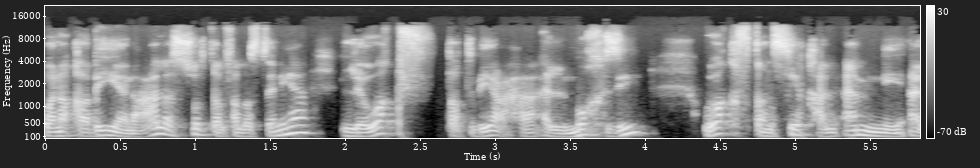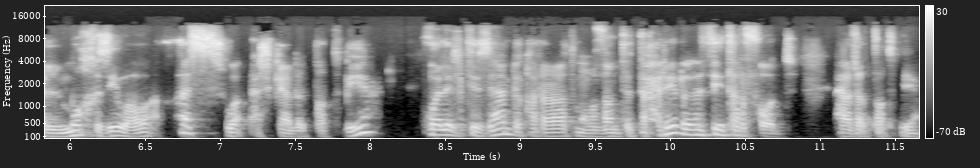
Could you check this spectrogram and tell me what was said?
ونقابيا على السلطة الفلسطينية لوقف تطبيعها المخزي، وقف تنسيقها الأمني المخزي وهو أسوأ أشكال التطبيع، والالتزام بقرارات منظمة التحرير التي ترفض هذا التطبيع.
